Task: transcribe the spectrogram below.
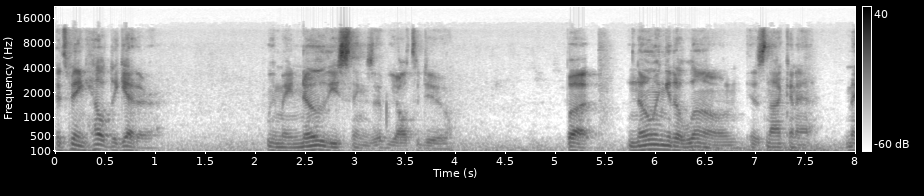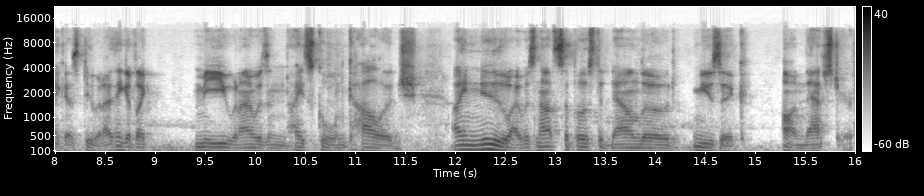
it's being held together. We may know these things that we ought to do, but knowing it alone is not going to make us do it. I think of like me when I was in high school and college. I knew I was not supposed to download music on Napster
